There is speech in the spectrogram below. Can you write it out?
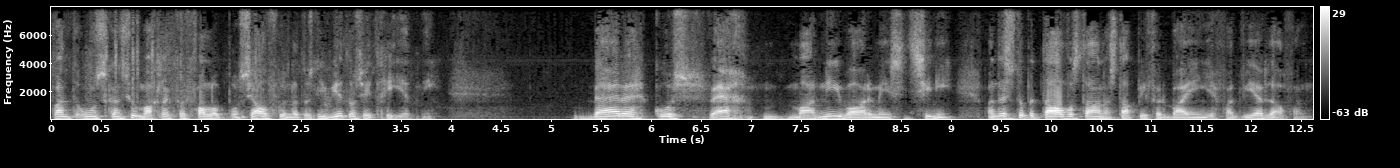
Want ons kan so maklik verval op ons selfoon dat ons nie weet ons het geëet nie. Bære kos weg, maar nie waar mense dit sien nie. Want as dit op 'n tafel staan, dan stap jy verby en jy vat weer daarvan.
